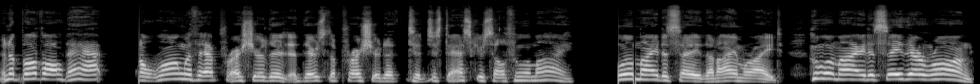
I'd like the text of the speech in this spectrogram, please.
And above all that, along with that pressure, there, there's the pressure to, to just ask yourself, who am I? Who am I to say that I'm right? Who am I to say they're wrong?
